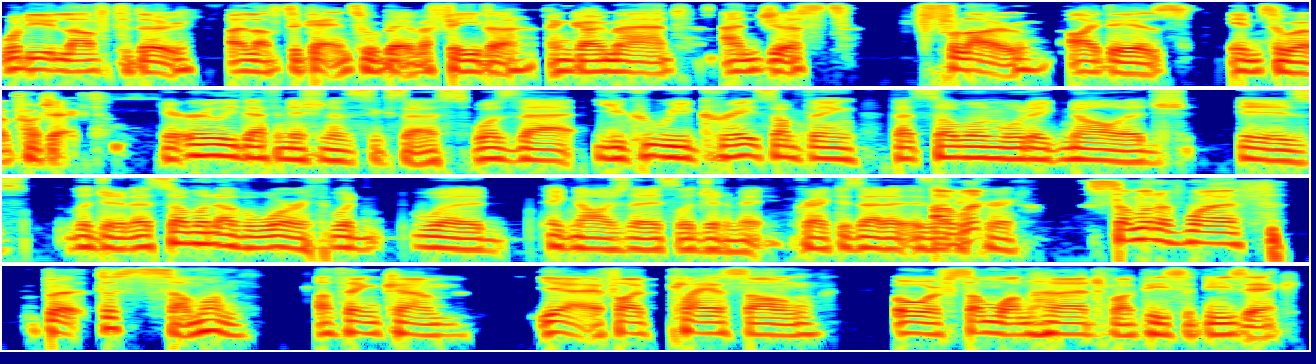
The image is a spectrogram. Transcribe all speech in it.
what do you love to do i love to get into a bit of a fever and go mad and just flow ideas into a project your early definition of success was that you we create something that someone would acknowledge is legitimate As someone of worth would would acknowledge that it's legitimate correct is that a, is that would, correct someone of worth but just someone i think um yeah if i play a song or if someone heard my piece of music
